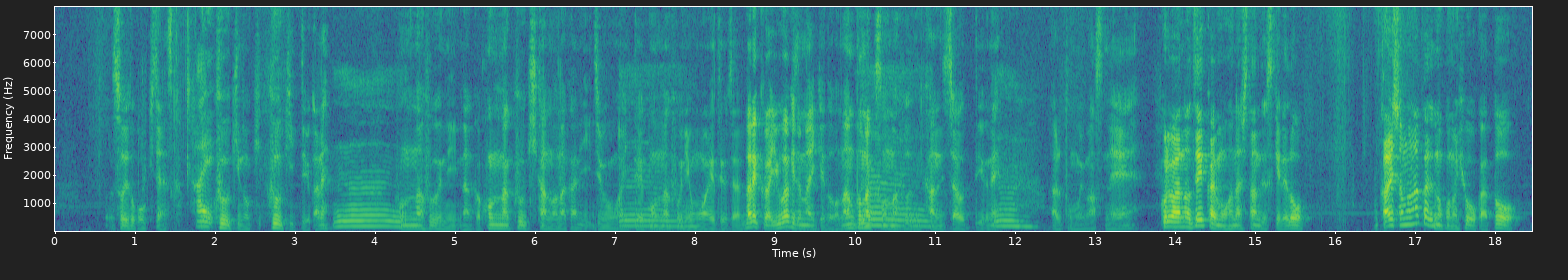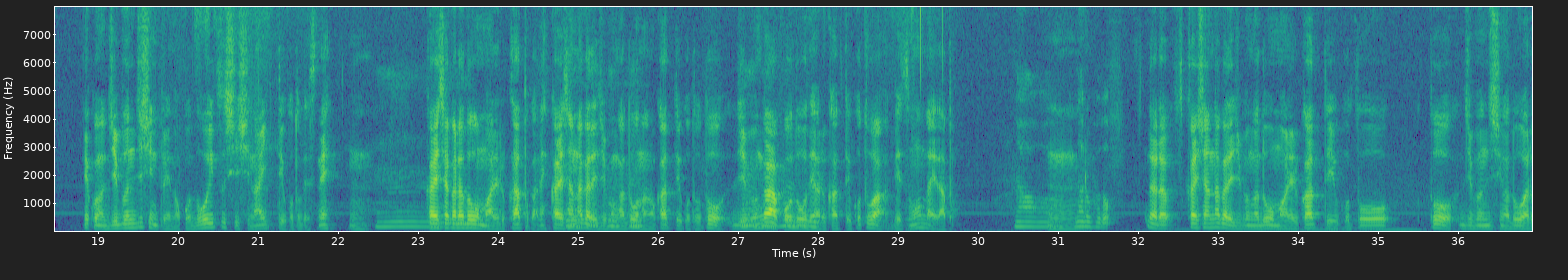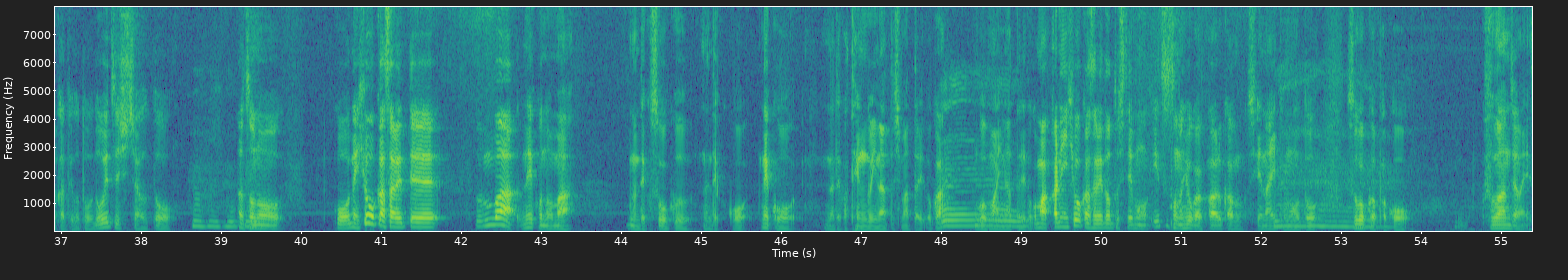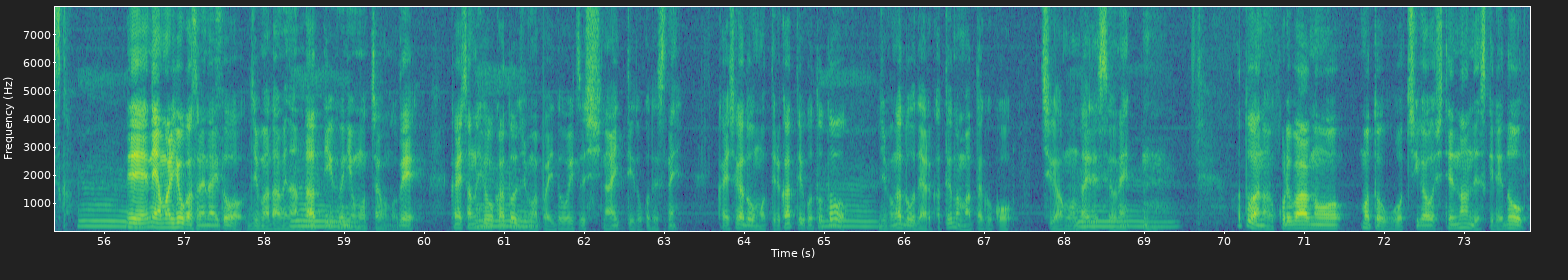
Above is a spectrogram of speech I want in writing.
そういうとこ大きいじゃないですか、はい。空気の空気っていうかね、うーん。こんな風になんかこんな空気感の中に自分はいてこんな風に思われてるじゃない。誰かが言うわけじゃないけどなんとなくそんな風に感じちゃうっていうねうん。あると思いますね。これはあの前回もお話したんですけれど会社の中でのこの評価とでこの自分自身というのをこう同一視しないっていうことですね。うん。うん。会社からどう思われるかとかね会社の中で自分がどうなのかっていうことと自分がこうどうであるかっていうことは別問題だと。あーうん。なるほど。だから会社の中で自分がどう思われるかっていうことと自分自身がどうあるかということを同一視しちゃうと、そのこうね評価されてはねこのまあなんでかすごくなんでかこうねこうなんていうか天狗になってしまったりとかうん。傲慢になったりとかまあ仮に評価されたとしてもいつその評価が変わるかもしれないと思うとすごくやっぱこう不安じゃないですか。うん。でねあまり評価されないと自分はダメなんだっていうふうに思っちゃうので会社の評価と自分はやっぱり同一視しないっていうところですね。会社がどう思ってるかっていうことと自分がどうであるかっていうのは全くこう違う問題ですよね。うん。あとはあのこれはあのもっとこう違う視点なんですけれど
